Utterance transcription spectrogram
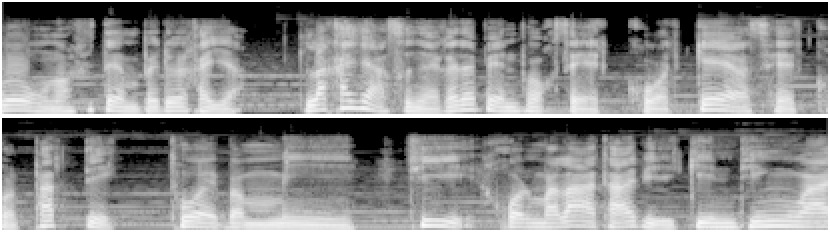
โล่งๆเนาะที่เต็มไปด้วยขยะ และขยะส่วนใหญ่ก็จะเป็นพวกเศษขวดแก้วเศษขวดพลาสติกถ้วยบะหมี่ที่คนมาล่าท้ายผีกินทิ้งไว้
